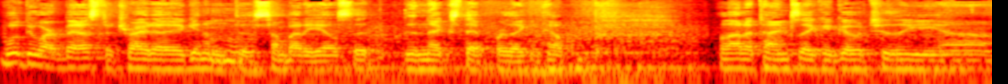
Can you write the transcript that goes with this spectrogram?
we'll do our best to try to get them to somebody else that the next step where they can help them a lot of times they could go to the uh,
